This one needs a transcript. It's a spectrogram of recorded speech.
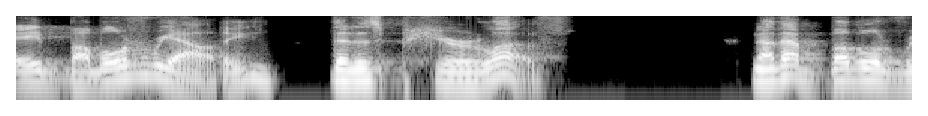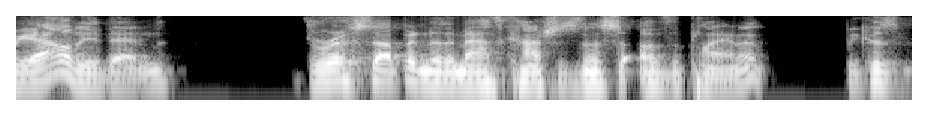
a bubble of reality that is pure love now that bubble of reality then drifts up into the mass consciousness of the planet because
